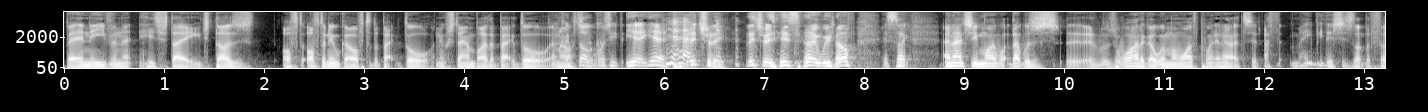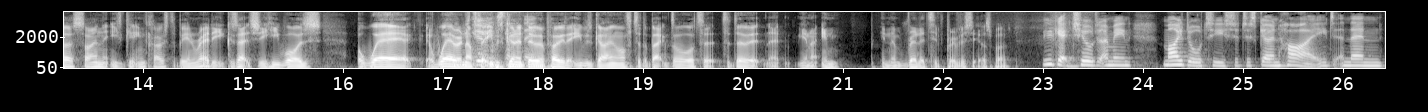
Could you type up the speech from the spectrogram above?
Ben, even at his stage, does. Oft, often he'll go off to the back door and he'll stand by the back door and Like a I'll say, dog. "What's he?" Yeah, yeah, literally, literally. It's like we love. It's like, and actually, my that was uh, it was a while ago when my wife pointed out. I said, I th- maybe this is like the first sign that he's getting close to being ready because actually he was aware aware enough that he was going to do a poo that he was going off to the back door to, to do it. uh, You know, in in a relative privacy, I suppose. You get children. I mean, my daughter used to just go and hide, and then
